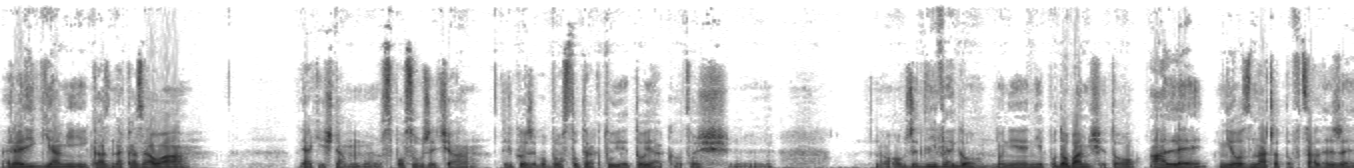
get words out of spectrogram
religia mi kaz- nakazała jakiś tam sposób życia, tylko że po prostu traktuję to jako coś e, no, obrzydliwego. No nie, nie podoba mi się to, ale nie oznacza to wcale, że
